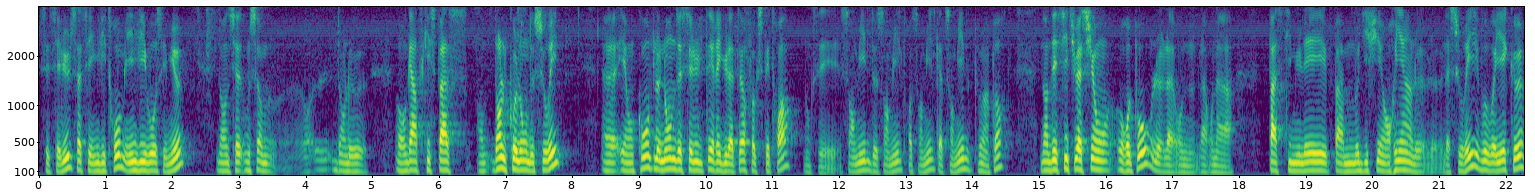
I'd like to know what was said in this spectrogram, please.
ces cellules. Ça, c'est in vitro, mais in vivo, c'est mieux. nous sommes euh, dans le, on regarde ce qui se passe dans le côlon de souris euh, et on compte le nombre de cellules T régulateurs FOXP3. Donc c'est 100 000, 200 000, 300 000, 400 000, peu importe. Dans des situations au repos, on n'a pas stimulé, pas modifié en rien la souris. Vous voyez qu'il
